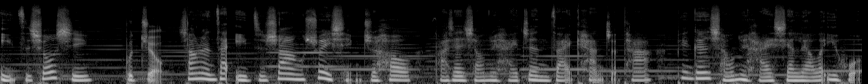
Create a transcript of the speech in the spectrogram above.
椅子休息。不久，商人在椅子上睡醒之后，发现小女孩正在看着他，便跟小女孩闲聊了一会儿，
